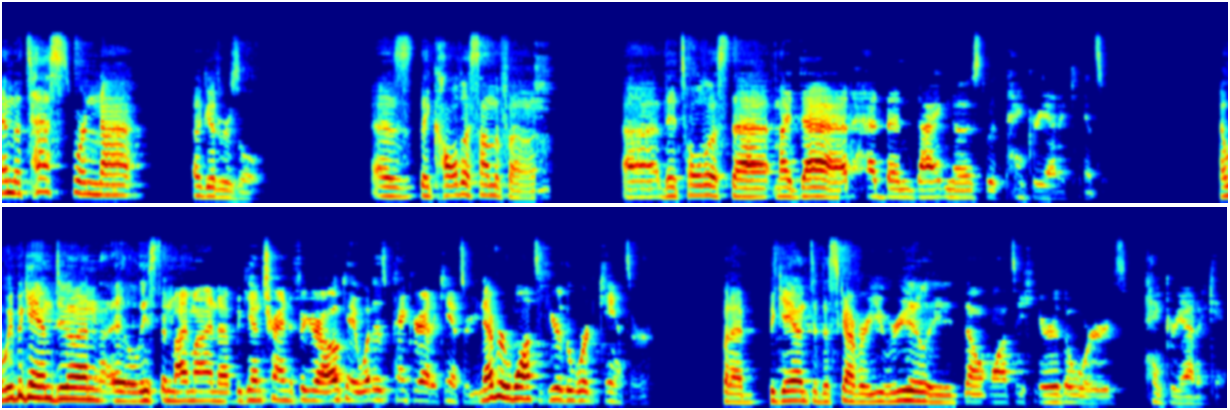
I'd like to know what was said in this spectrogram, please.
and the tests were not a good result. As they called us on the phone, uh, they told us that my dad had been diagnosed with pancreatic cancer. And we began doing, at least in my mind, I began trying to figure out okay, what is pancreatic cancer? You never want to hear the word cancer, but I began to discover you really don't want to hear the words pancreatic cancer.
